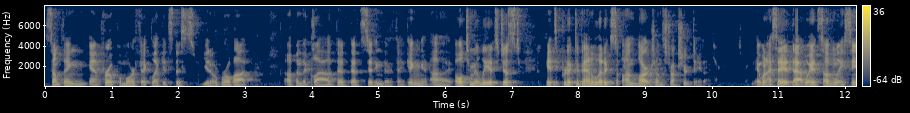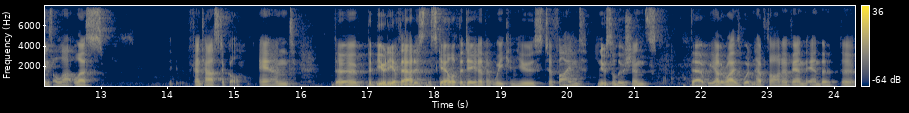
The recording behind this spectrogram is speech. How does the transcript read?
something anthropomorphic, like it's this you know robot up in the cloud that that's sitting there thinking. Uh, ultimately, it's just it's predictive analytics on large unstructured data. And when I say it that way, it suddenly seems a lot less fantastical. And the the beauty of that is the scale of the data that we can use to find new solutions that we otherwise wouldn't have thought of, and and the the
